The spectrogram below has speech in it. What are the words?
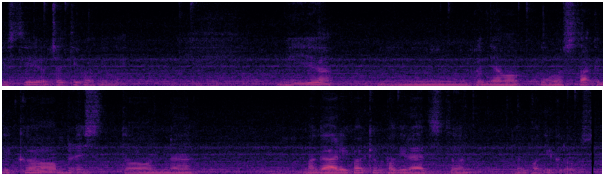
questi oggetti qua, quindi via. Mm, prendiamo uno stack di cobblestone, magari qualche un po' di redstone e un po' di glowstone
